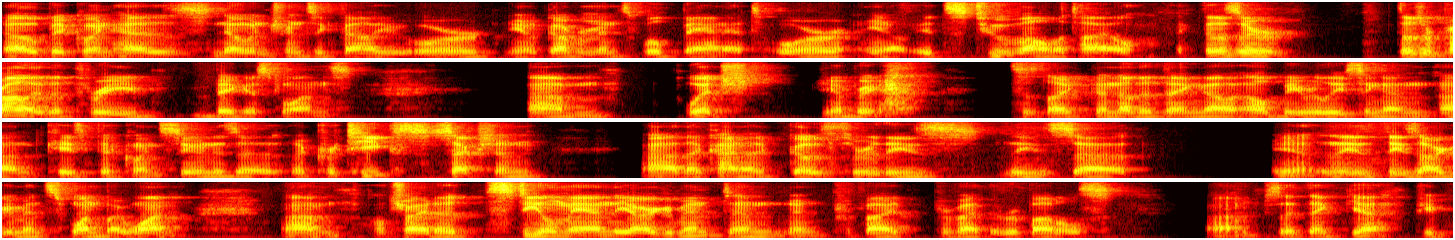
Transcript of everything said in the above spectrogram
oh bitcoin has no intrinsic value or you know governments will ban it or you know it's too volatile like those are those are probably the three biggest ones um, which you know bring this is like another thing I'll, I'll, be releasing on, on case bitcoin soon is a, a critiques section uh, that kind of goes through these these uh, you know, these, these arguments one by one. Um, I'll try to steel man the argument and, and provide provide the rebuttals because um, I think yeah, pe-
